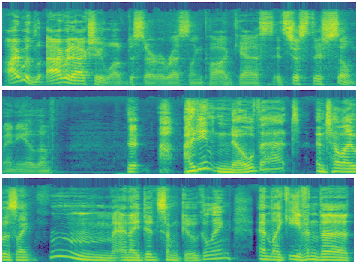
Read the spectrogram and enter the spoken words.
I would I would actually love to start a wrestling podcast. It's just there's so many of them. that I didn't know that until I was like, hmm, and I did some googling, and like even the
